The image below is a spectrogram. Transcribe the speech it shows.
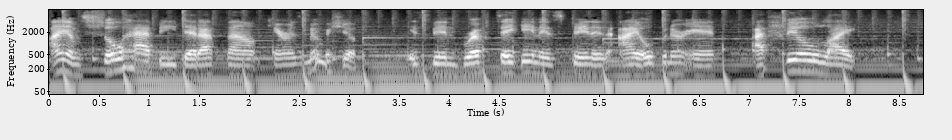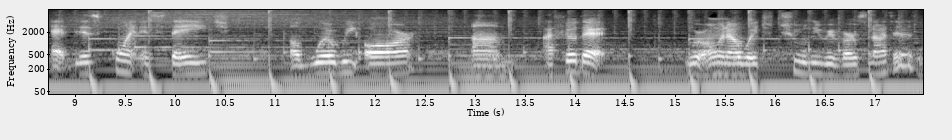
I am so happy that I found Karen's membership. It's been breathtaking, it's been an eye opener, and I feel like at this point and stage of where we are, um, I feel that we're on our way to truly reverse autism.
